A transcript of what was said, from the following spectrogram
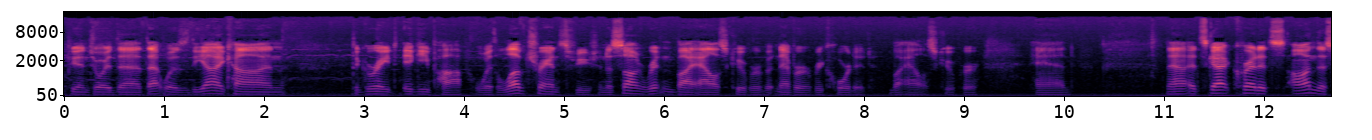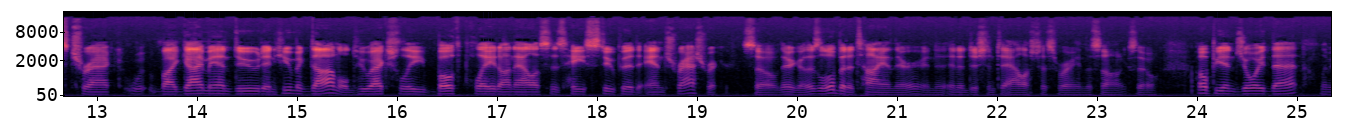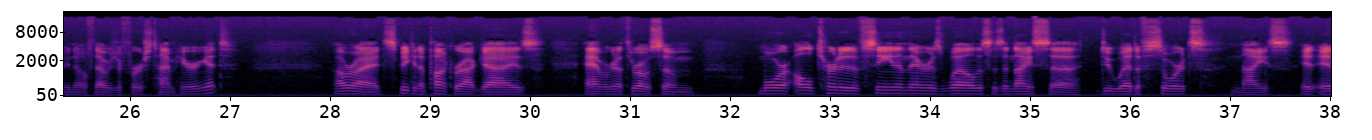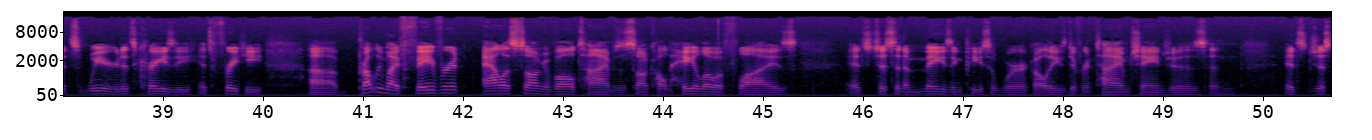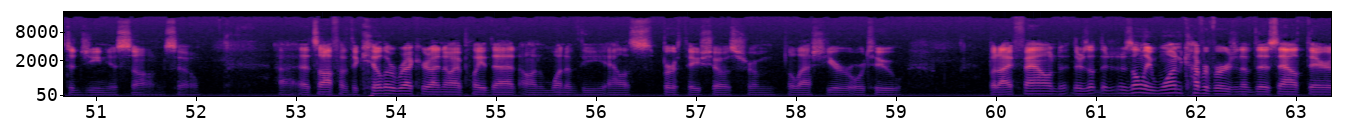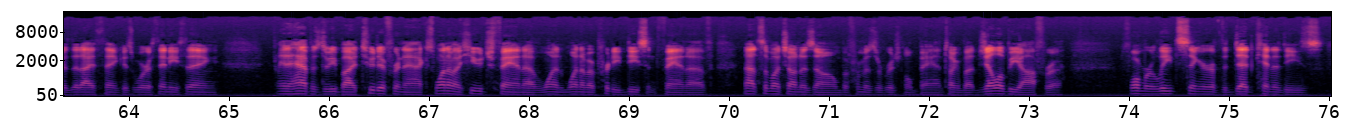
Hope you enjoyed that. That was the icon, the great Iggy Pop with Love Transfusion, a song written by Alice Cooper but never recorded by Alice Cooper. And now it's got credits on this track by Guy Mann-Dude and Hugh McDonald, who actually both played on Alice's Hey Stupid and Trash record. So there you go. There's a little bit of tie in there, in, in addition to Alice just writing the song. So hope you enjoyed that. Let me know if that was your first time hearing it. All right, speaking of punk rock guys, and we're going to throw some more alternative scene in there as well. This is a nice uh, duet of sorts. Nice. It, it's weird. It's crazy. It's freaky. Uh, probably my favorite Alice song of all time is a song called Halo of Flies. It's just an amazing piece of work. All these different time changes, and it's just a genius song. So. Uh, it's off of the Killer record. I know I played that on one of the Alice birthday shows from the last year or two. But I found there's a, there's only one cover version of this out there that I think is worth anything, and it happens to be by two different acts. One I'm a huge fan of. One one I'm a pretty decent fan of. Not so much on his own, but from his original band. Talking about Jello Biafra, former lead singer of the Dead Kennedys,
